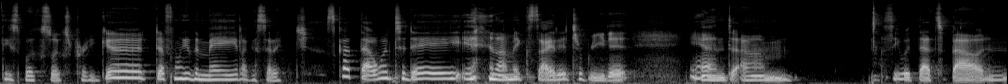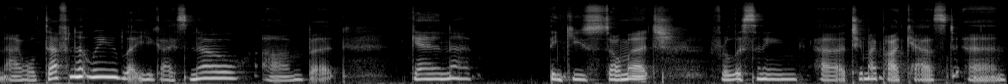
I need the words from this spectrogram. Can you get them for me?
these books looks pretty good. Definitely The Maid. Like I said, I just got that one today and I'm excited to read it. And um, see what that's about, and I will definitely let you guys know. Um, but again, thank you so much for listening uh, to my podcast, and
